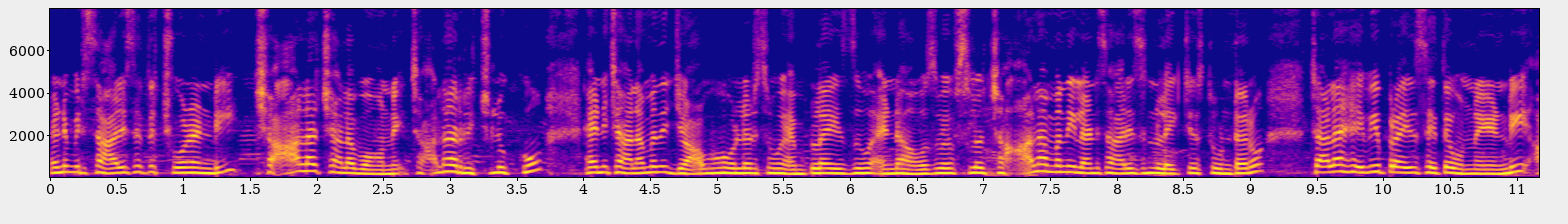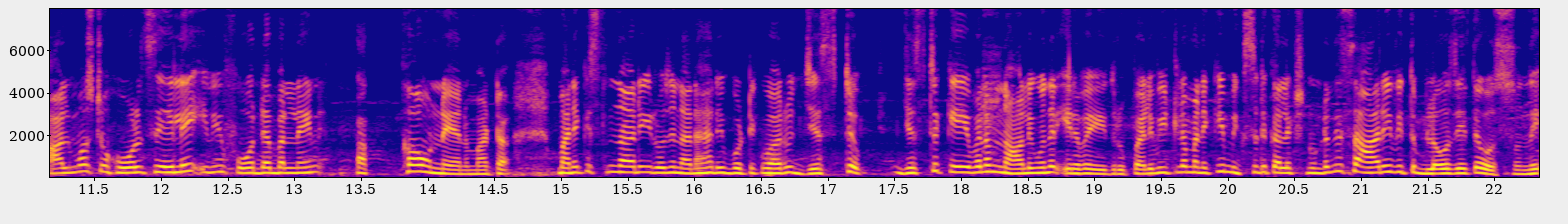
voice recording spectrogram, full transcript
అండ్ మీరు సారీస్ అయితే చూడండి. చాలా చాలా బాగున్నాయి. చాలా రిచ్ లుక్. అండ్ చాలామంది job holders employees and house వైఫ్స్లో చాలామంది ఇలాంటి శారీస్ని లైక్ చేస్తూ ఉంటారు. చాలా హెవీ ప్రైజెస్ అయితే ఉన్నాయండి. ఆల్మోస్ట్ హోల్సేలే ఇవి ఫోర్ డబల్ నైన్ పక్క ఉన్నాయన్నమాట. మనకిస్తున్నారు ఈరోజు నరహరి బొట్టికి వారు జస్ట్ జస్ట్ కేవలం నాలుగు వందల ఇరవై ఐదు రూపాయలు. వీటిలో మనకి మిక్స్డ్ కలెక్షన్ ఉంటుంది. సారీ విత్ బ్లౌజ్ అయితే వస్తుంది.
